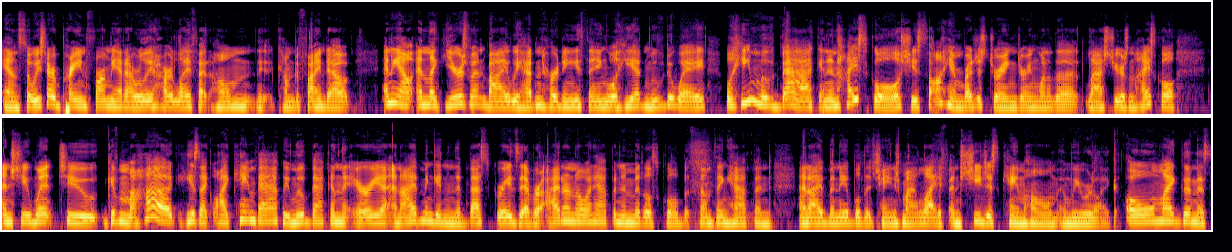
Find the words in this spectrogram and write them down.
And so we started praying for him. He had a really hard life at home. Eh, come to find out, anyhow, and like years went by, we hadn't heard anything. Well, he had moved away. Well, he moved back, and in high school, she saw him registering during one of the last years in high school, and she went to give him a hug. He's like, "Well, I came back. We moved back in the area, and I've been getting the best grades ever. I don't know what happened in middle school, but something happened, and I've been able to change my life." And she just came home, and we were like, "Oh my goodness!"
